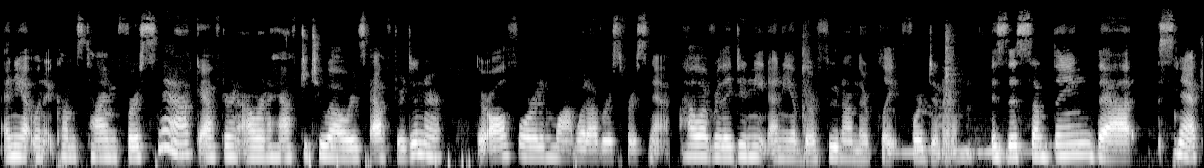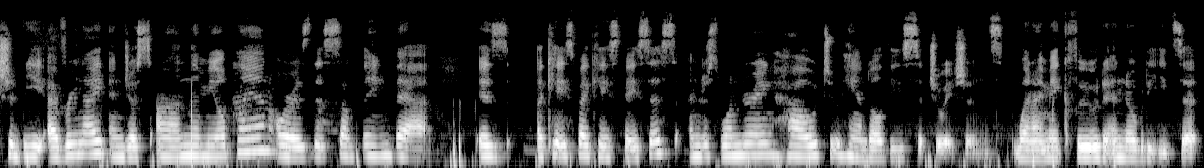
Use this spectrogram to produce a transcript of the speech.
And yet, when it comes time for a snack after an hour and a half to two hours after dinner, they're all for it and want whatever's for snack. However, they didn't eat any of their food on their plate for dinner. Is this something that snack should be every night and just on the meal plan, or is this something that is a case by case basis. I'm just wondering how to handle these situations when I make food and nobody eats it,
